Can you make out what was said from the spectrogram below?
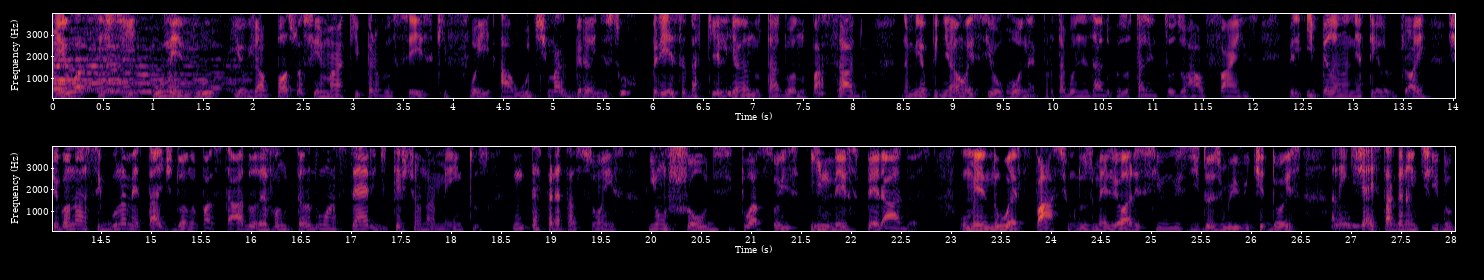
Eu assisti o menu e eu já posso afirmar aqui para vocês que foi a última grande surpresa daquele ano, tá? Do ano passado. Na minha opinião, esse horror, né, protagonizado pelo talentoso Ralph Fiennes e pela Anya Taylor-Joy, chegou na segunda metade do ano passado, levantando uma série de questionamentos, interpretações e um show de situações inesperadas. O Menu é fácil, um dos melhores filmes de 2022, além de já estar garantido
